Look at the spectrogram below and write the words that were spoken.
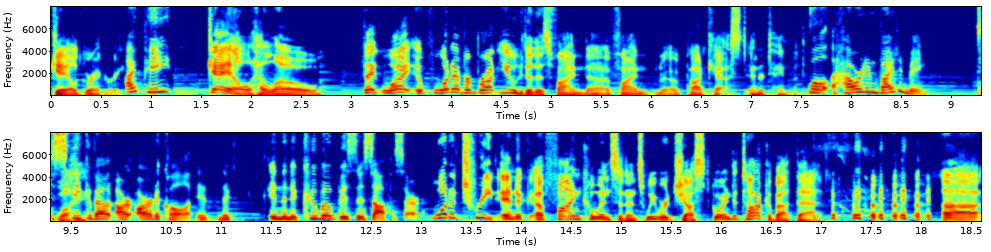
Gail Gregory. Hi, Pete. Gail, hello. Thank, why, if whatever brought you to this fine, uh, fine uh, podcast entertainment? Well, Howard invited me to Well, speak about our article in the in the NACUBO Business Officer. What a treat and a, a fine coincidence. We were just going to talk about that. uh,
